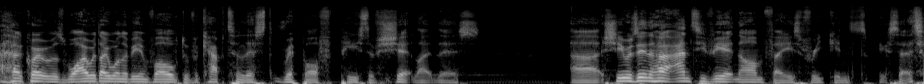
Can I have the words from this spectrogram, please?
Her quote was, "Why would I want to be involved with a capitalist rip-off piece of shit like this?" Uh, she was in her anti-Vietnam phase, Friedkin said.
